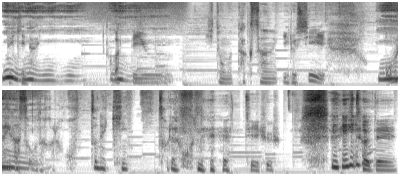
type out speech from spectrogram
できないうんうんうん、とかっていう人もたくさんいるし、うん俺がそうだから、ほんとね、筋トレをね、っていう人で、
